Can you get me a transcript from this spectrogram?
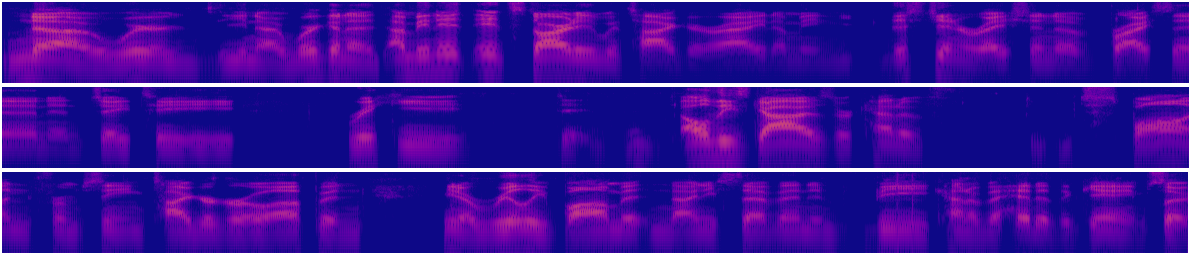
No, we're you know we're gonna. I mean, it it started with Tiger, right? I mean, this generation of Bryson and JT, Rickie, all these guys are kind of spawned from seeing Tiger grow up and you know really bomb it in '97 and be kind of ahead of the game. So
